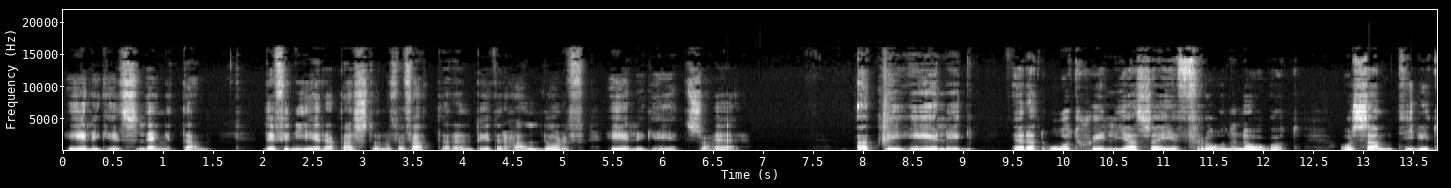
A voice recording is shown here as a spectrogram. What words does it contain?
Helighetslängtan definierar pastorn och författaren Peter Halldorf helighet så här. Att bli helig är att åtskilja sig från något och samtidigt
